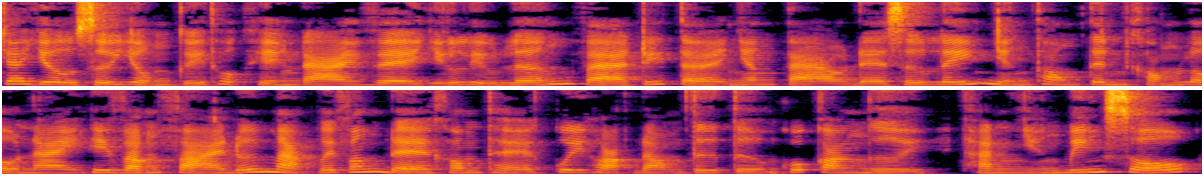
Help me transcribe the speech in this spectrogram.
Cho dù sử dụng kỹ thuật hiện đại về dữ liệu lớn và trí tuệ nhân tạo để xử lý những thông tin khổng lồ này, thì vẫn phải đối mặt với vấn đề không thể quy hoạt động tư tưởng của con người thành những biến số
